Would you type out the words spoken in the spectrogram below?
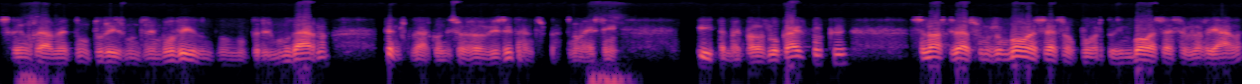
Se queremos realmente um turismo desenvolvido, um turismo moderno, temos que dar condições aos visitantes. Portanto, não é assim. E também para os locais, porque se nós tivéssemos um bom acesso ao Porto e um bom acesso a Vila Real,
